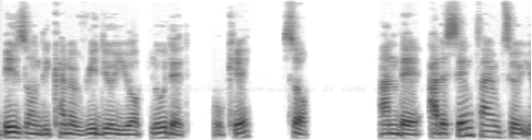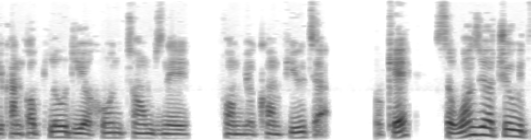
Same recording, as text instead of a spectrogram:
based on the kind of video you uploaded okay so and uh, at the same time too you can upload your own thumbnail from your computer okay so once you are through with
